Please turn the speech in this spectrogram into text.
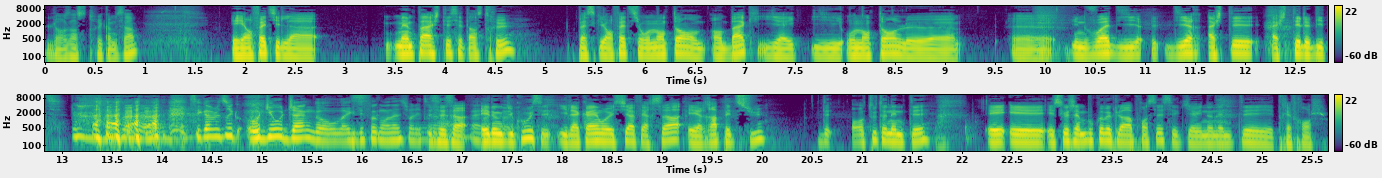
leurs instrus comme ça. Et en fait, il a même pas acheté cet instru, parce qu'en fait, si on entend en, en back, il y a, il- on entend le, euh, euh, une voix dire, dire acheter, acheter le beat. C'est comme le truc audio jungle, like, des fois qu'on a sur les trucs. C'est ça. Ouais. Et donc, du coup, il a quand même réussi à faire ça et rapper dessus, de- en toute honnêteté. Et, et, et ce que j'aime beaucoup avec le rap français, c'est qu'il y a une honnêteté très franche.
